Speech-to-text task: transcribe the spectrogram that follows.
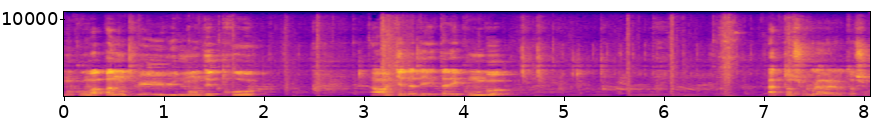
Donc on va pas non plus lui demander trop. Alors ok, t'as des, des combos. Attention, oula, attention.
